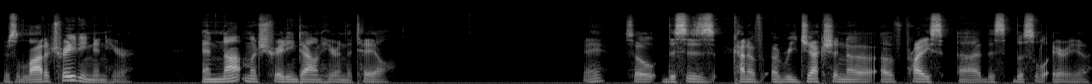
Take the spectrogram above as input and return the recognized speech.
there's a lot of trading in here and not much trading down here in the tail. Okay, so this is kind of a rejection uh, of price uh, this this little area.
